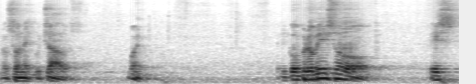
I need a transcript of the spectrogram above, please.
no son escuchados. Bueno, el compromiso es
